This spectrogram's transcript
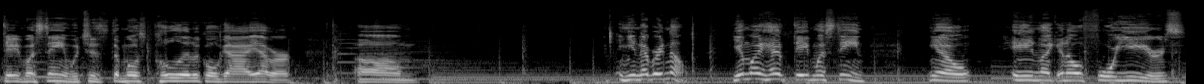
Dave Mustaine, which is the most political guy ever. Um, and you never know. You might have Dave Mustaine, you know, in like, you know, four years,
